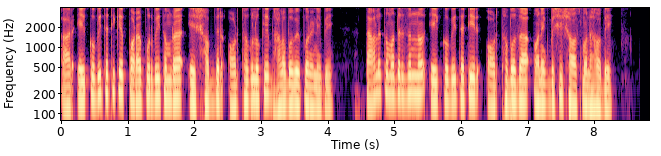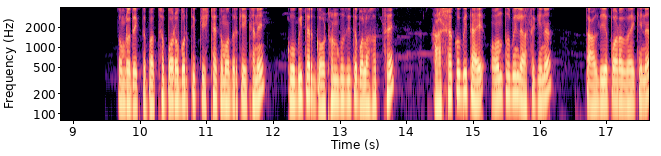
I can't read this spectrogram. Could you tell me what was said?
আর এই কবিতাটিকে পড়ার পূর্বেই তোমরা এই শব্দের অর্থগুলোকে ভালোভাবে পড়ে নেবে। তাহলে তোমাদের জন্য এই কবিতাটির অর্থ বোঝা অনেক বেশি সহজ মনে হবে। তোমরা দেখতে পাচ্ছ পরবর্তী পৃষ্ঠায় তোমাদেরকে এখানে কবিতার গঠন বুঝিতে বলা হচ্ছে, আশা কবিতায় অন্তমিল আছে কিনা? তাল দিয়ে পড়া যায় কিনা?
